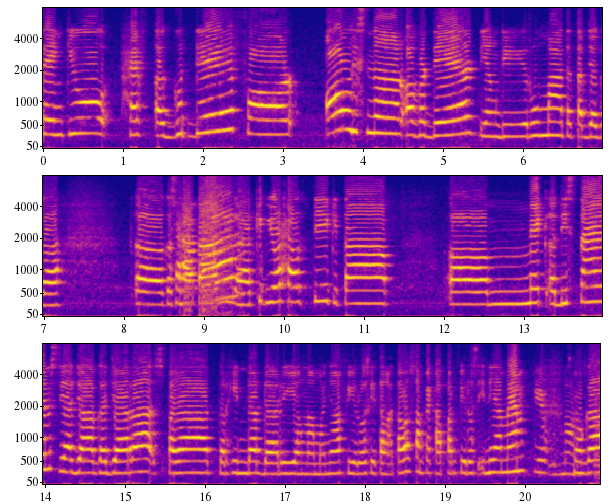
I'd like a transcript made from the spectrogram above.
thank you. Have a good day for all listener over there yang di rumah tetap jaga uh, kesehatan. Kesehatan. Uh, keep your healthy. Kita um, make a distance ya jaga jarak supaya terhindar dari yang namanya virus. Kita nggak tahu sampai kapan virus ini ya, Mem. Iya, benar Semoga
